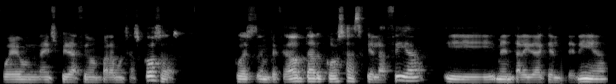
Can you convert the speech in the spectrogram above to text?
fue una inspiración para muchas cosas. Pues empecé a adoptar cosas que él hacía y mentalidad que él tenía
